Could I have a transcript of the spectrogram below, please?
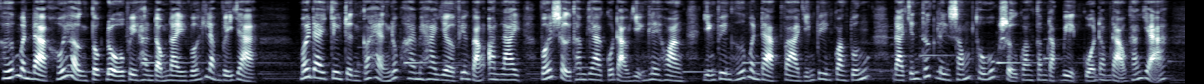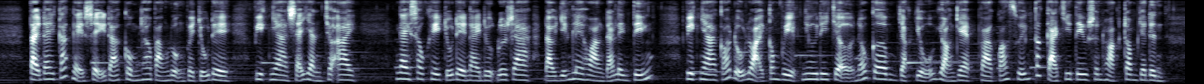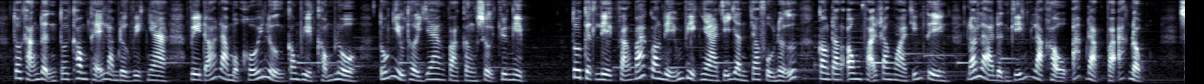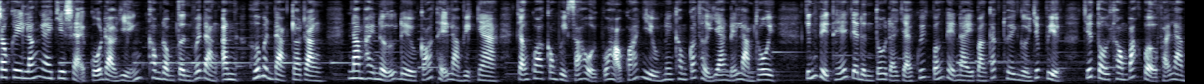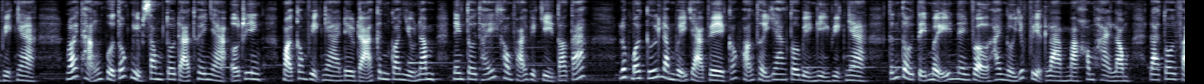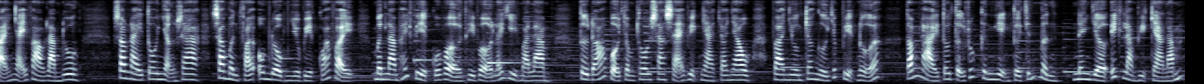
Hứa Minh Đạt hối hận tột độ vì hành động này với Lâm Vĩ Dạ. Mới đây, chương trình có hẹn lúc 22 giờ phiên bản online với sự tham gia của đạo diễn Lê Hoàng, diễn viên Hứa Minh Đạt và diễn viên Quang Tuấn đã chính thức lên sóng thu hút sự quan tâm đặc biệt của đông đảo khán giả. Tại đây, các nghệ sĩ đã cùng nhau bàn luận về chủ đề Việc nhà sẽ dành cho ai. Ngay sau khi chủ đề này được đưa ra, đạo diễn Lê Hoàng đã lên tiếng. Việc nhà có đủ loại công việc như đi chợ, nấu cơm, giặt giũ, dọn dẹp và quán xuyến tất cả chi tiêu sinh hoạt trong gia đình. Tôi khẳng định tôi không thể làm được việc nhà vì đó là một khối lượng công việc khổng lồ, tốn nhiều thời gian và cần sự chuyên nghiệp. Tôi kịch liệt phản bác quan điểm việc nhà chỉ dành cho phụ nữ, còn đàn ông phải ra ngoài kiếm tiền, đó là định kiến lạc hậu, áp đặt và ác độc. Sau khi lắng nghe chia sẻ của đạo diễn, không đồng tình với đàn anh, Hứa Minh Đạt cho rằng nam hay nữ đều có thể làm việc nhà, chẳng qua công việc xã hội của họ quá nhiều nên không có thời gian để làm thôi. Chính vì thế gia đình tôi đã giải quyết vấn đề này bằng cách thuê người giúp việc, chứ tôi không bắt vợ phải làm việc nhà. Nói thẳng, vừa tốt nghiệp xong tôi đã thuê nhà ở riêng, mọi công việc nhà đều đã kinh qua nhiều năm nên tôi thấy không phải việc gì to tác. Lúc mới cưới Lâm Vĩ Dạ về, có khoảng thời gian tôi bị nghiện việc nhà. Tính tôi tỉ mỉ nên vợ hay người giúp việc làm mà không hài lòng là tôi phải nhảy vào làm luôn. Sau này tôi nhận ra sao mình phải ôm đồm nhiều việc quá vậy. Mình làm hết việc của vợ thì vợ lấy gì mà làm. Từ đó vợ chồng tôi san sẻ việc nhà cho nhau và nhường cho người giúp việc nữa. Tóm lại tôi tự rút kinh nghiệm từ chính mình nên giờ ít làm việc nhà lắm.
